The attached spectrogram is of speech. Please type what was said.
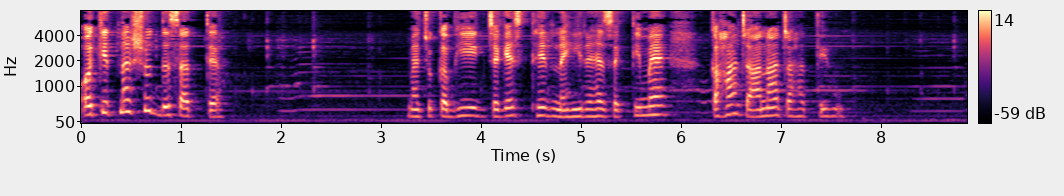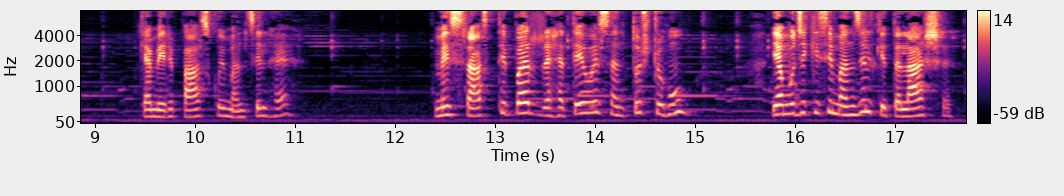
और कितना शुद्ध सत्य? मैं जो कभी एक जगह स्थिर नहीं रह सकती, मैं कहा जाना चाहती हूँ? क्या मेरे पास कोई मंजिल है? मैं इस रास्ते पर रहते हुए संतुष्ट हूँ? या मुझे किसी मंजिल की तलाश है?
